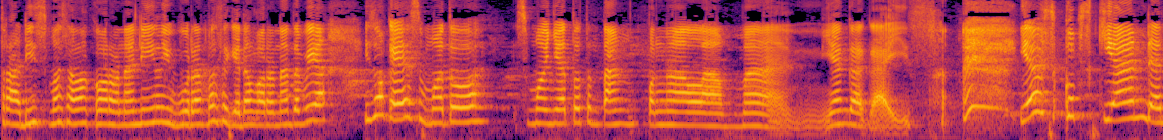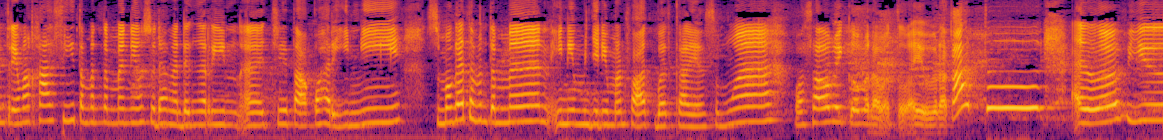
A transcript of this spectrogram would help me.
tradis masalah corona nih liburan pas lagi ada corona. Tapi ya itu oke okay, semua tuh semuanya tuh tentang pengalaman. Ya enggak guys? Ya cukup sekian dan terima kasih teman-teman yang sudah ngedengerin uh, cerita aku hari ini. Semoga teman-teman ini menjadi manfaat buat kalian semua. Wassalamualaikum warahmatullahi wabarakatuh. I love you.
